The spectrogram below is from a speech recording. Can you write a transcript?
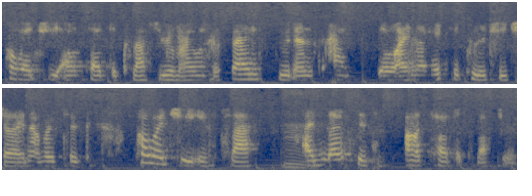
poetry outside the classroom. I was a science student, and So I never took literature, I never took poetry in class. I learned it outside the classroom.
